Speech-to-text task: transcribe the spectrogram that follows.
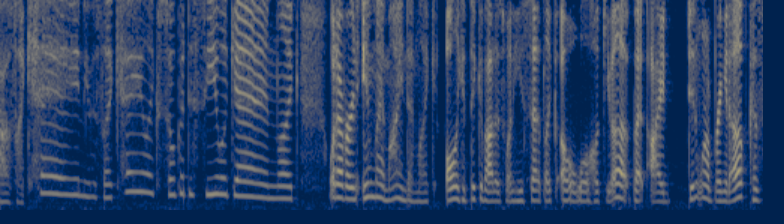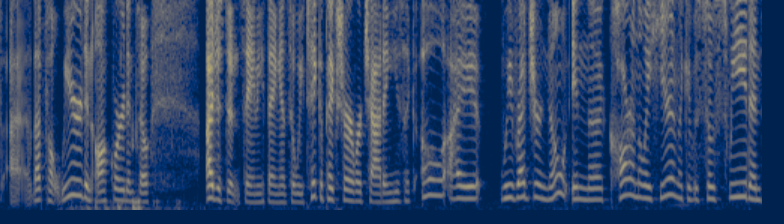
I was like, hey, and he was like, hey, like, so good to see you again, like, whatever. And in my mind, I'm like, all I could think about is when he said, like, oh, we'll hook you up, but I didn't want to bring it up because uh, that felt weird and awkward, and so I just didn't say anything. And so we take a picture, we're chatting. He's like, oh, I we read your note in the car on the way here, and like it was so sweet, and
